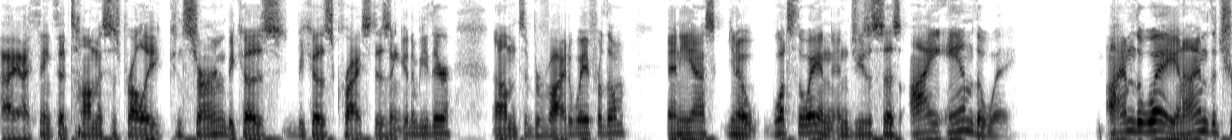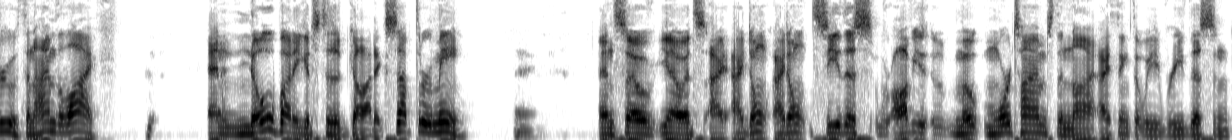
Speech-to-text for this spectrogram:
I, I, think that Thomas is probably concerned because because Christ isn't going to be there um, to provide a way for them, and he asks, you know, what's the way? And, and Jesus says, I am the way, I'm the way, and I'm the truth, and I'm the life, and nobody gets to God except through me. And so, you know, it's I, I don't I don't see this obvious mo, more times than not. I think that we read this in,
